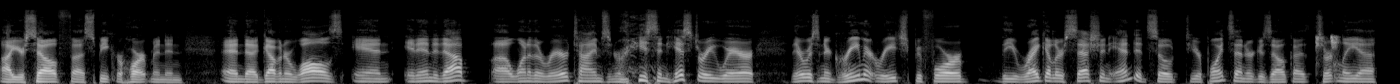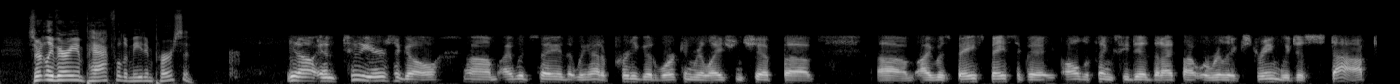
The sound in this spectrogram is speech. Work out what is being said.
uh, yourself, uh, Speaker Hortman, and and uh, Governor Walz, and it ended up uh, one of the rare times in recent history where there was an agreement reached before the regular session ended. So, to your point, Senator Gazelka, certainly, uh, certainly very impactful to meet in person. You know, and two years ago, um, I would say that we had a pretty good working relationship. Uh, um, I was based basically all the things he did that I thought were really extreme. We just stopped,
